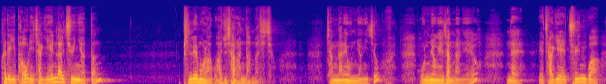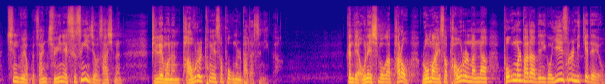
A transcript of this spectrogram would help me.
근데 이 바울이 자기 옛날 주인이었던 빌레몬하고 아주 잘 안단 말이죠. 장난의 운명이죠. 운명의 장난이에요. 네. 자기의 주인과 친구였고, 자기 주인의 스승이죠, 사실은. 빌레몬은 바울을 통해서 복음을 받았으니까. 근데 오네시모가 바로 로마에서 바울을 만나 복음을 받아들이고 예수를 믿게 돼요.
